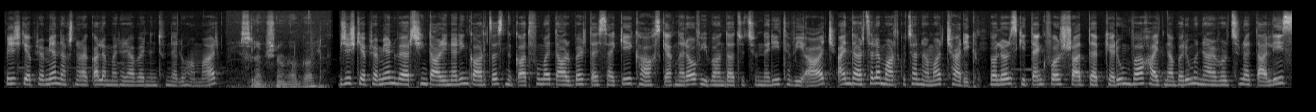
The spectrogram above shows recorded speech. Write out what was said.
Բժիշկ Եփրեմյան, նախ շնորհակալ եմ մեր հրավերն ընդունելու համար։ Ես եմ շնորհակալ։ Բժիշկ Եփրեմյան վերջին տարիներին կարծես նկատվում է տարբեր տեսակի քաղցկեղներով հիվանդացությունների թվի աճ, այն դարձել է մարդկության համար չարիք։ Բոլորս գիտենք, որ շատ դեպքերում վաղ հայտնաբերումը հնարավորություն է տալիս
